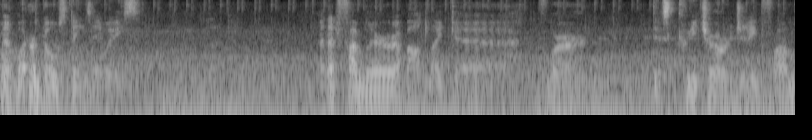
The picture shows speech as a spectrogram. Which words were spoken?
Man, what are those things anyways? I'm not familiar about like uh, where this creature originate from.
